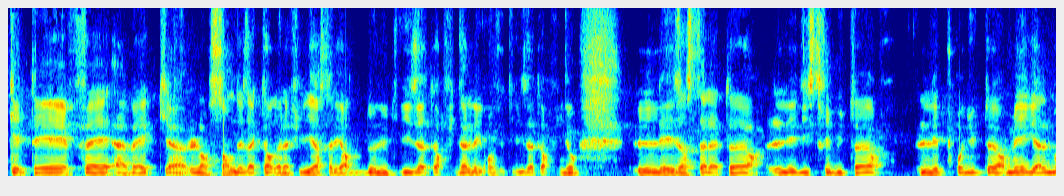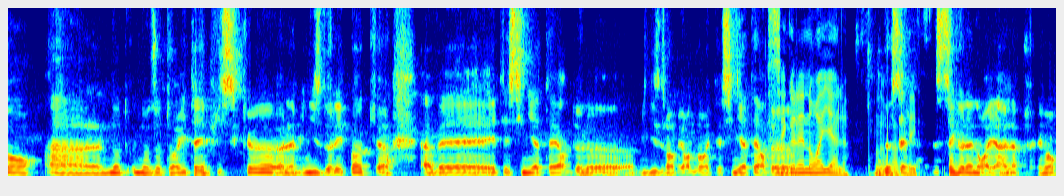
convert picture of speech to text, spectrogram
qui était fait avec euh, l'ensemble des acteurs de la filière, c'est-à-dire de l'utilisateur final, les grands utilisateurs finaux, les installateurs, les distributeurs, les producteurs, mais également euh, nos, autorités, puisque la ministre de l'époque avait été signataire de le ministre de l'environnement était signataire de Ségolène Royal. De cette, Ségolène Royal, absolument,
